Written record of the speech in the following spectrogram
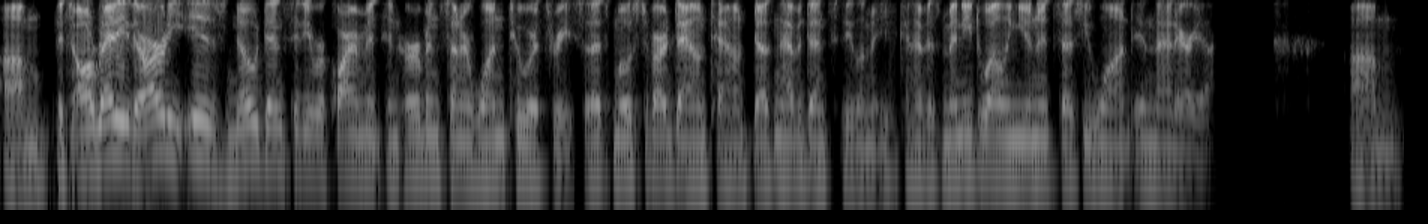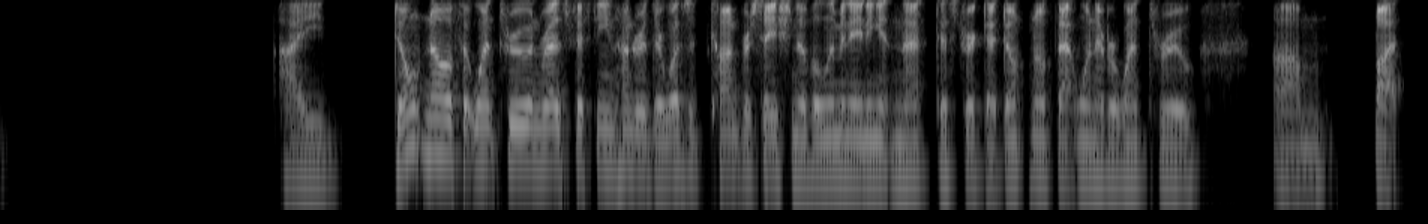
Um, it's already, there already is no density requirement in urban center one, two, or three. So that's most of our downtown doesn't have a density limit. You can have as many dwelling units as you want in that area. Um, I don't know if it went through in Res fifteen hundred. There was a conversation of eliminating it in that district. I don't know if that one ever went through. Um, but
